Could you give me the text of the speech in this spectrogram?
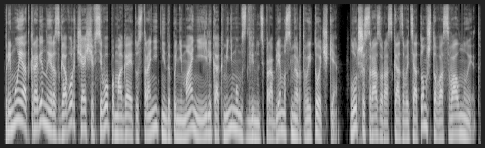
Прямой и откровенный разговор чаще всего помогает устранить недопонимание или как минимум сдвинуть проблему с мертвой точки. Лучше сразу рассказывать о том, что вас волнует.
